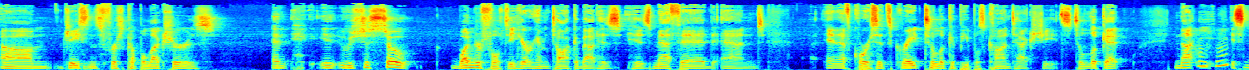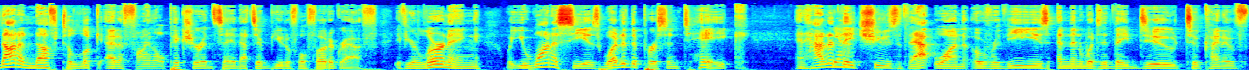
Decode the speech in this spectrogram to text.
um, Jason's first couple lectures and it, it was just so wonderful to hear him talk about his his method and and of course it's great to look at people's contact sheets to look at not mm-hmm. it's not enough to look at a final picture and say that's a beautiful photograph. If you're learning what you want to see is what did the person take and how did Yeah. they choose that one over these? And then what did they do to kind of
